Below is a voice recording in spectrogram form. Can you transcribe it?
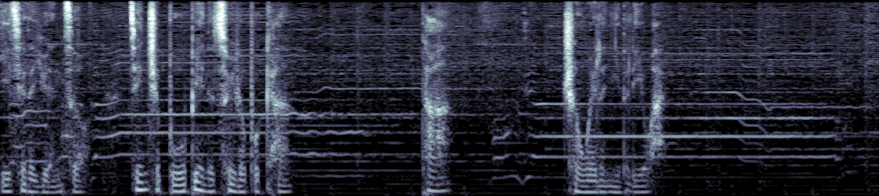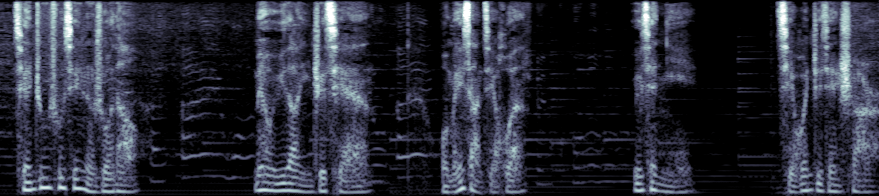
一切的原则，坚持不变的脆弱不堪。他成为了你的例外。钱钟书先生说道：“没有遇到你之前，我没想结婚；遇见你，结婚这件事儿，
